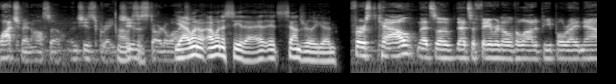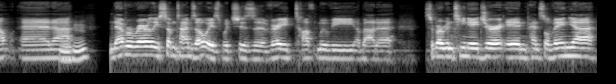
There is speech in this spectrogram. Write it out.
Watchmen also, and she's great. Oh, she's okay. a star to watch. Yeah, I want to. I want to see that. It, it sounds really good. First Cow, that's a that's a favorite of a lot of people right now, and uh, Mhm. Never, Rarely, Sometimes, Always, which is a very tough movie about a suburban teenager in Pennsylvania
